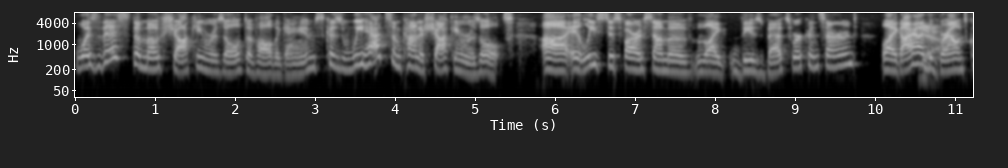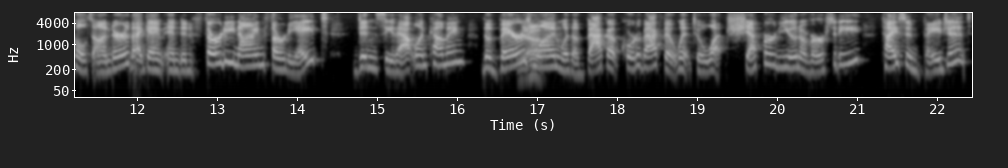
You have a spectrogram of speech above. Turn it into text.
Was this the most shocking result of all the games? Because we had some kind of shocking results, uh, at least as far as some of like these bets were concerned. Like I had the Browns Colts under. That game ended 39 38. Didn't see that one coming. The Bears Yeah. won with a backup quarterback that went to what? Shepherd University. Tyson Bagent.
